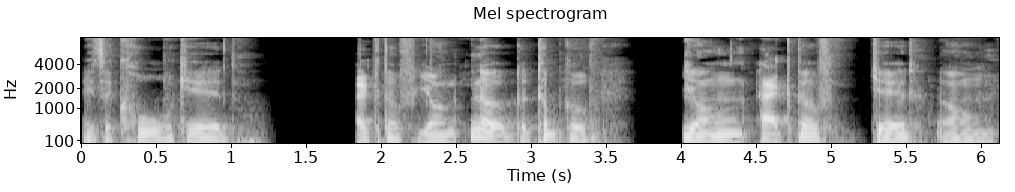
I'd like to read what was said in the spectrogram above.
He's a cool kid active young you know the typical young active kid um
